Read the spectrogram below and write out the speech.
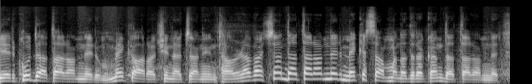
երկու դատարաններում, մեկը Արաչինաճանի ընդհանրավարչության դատարանն էր, մեկը սահմանադրական դատարանն էր։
